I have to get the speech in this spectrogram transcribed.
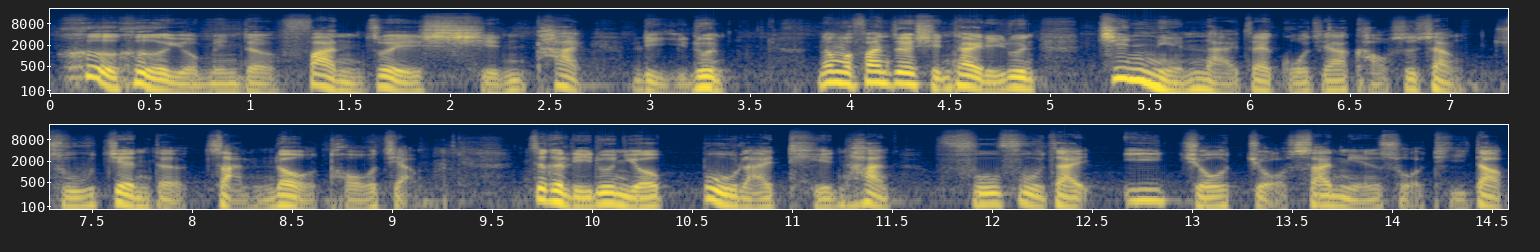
赫赫有名的犯罪形态理论。那么，犯罪形态理论近年来在国家考试上逐渐的崭露头角。这个理论由布莱廷汉夫妇在一九九三年所提到。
